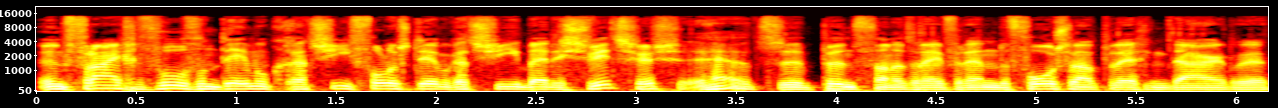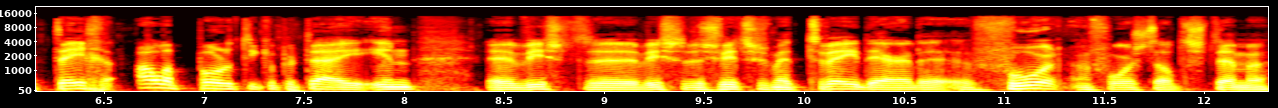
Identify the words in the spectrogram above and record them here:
een fraai gevoel van democratie, volksdemocratie bij de Zwitsers. Het uh, punt van het referendum, de voorstaansbelegging daar uh, tegen alle politieke partijen in... Uh, wist, wisten de Zwitsers met twee derde voor een voorstel te stemmen...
